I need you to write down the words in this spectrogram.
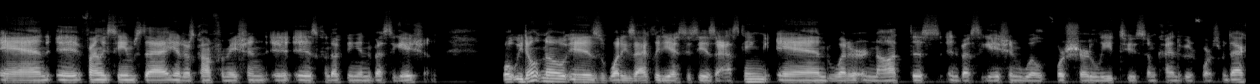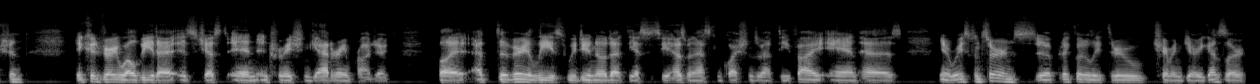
And it finally seems that, you know, there's confirmation it is conducting an investigation. What we don't know is what exactly the SEC is asking and whether or not this investigation will for sure lead to some kind of enforcement action. It could very well be that it's just an information gathering project but at the very least, we do know that the SEC has been asking questions about DeFi and has, you know, raised concerns, uh, particularly through Chairman Gary Gensler,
